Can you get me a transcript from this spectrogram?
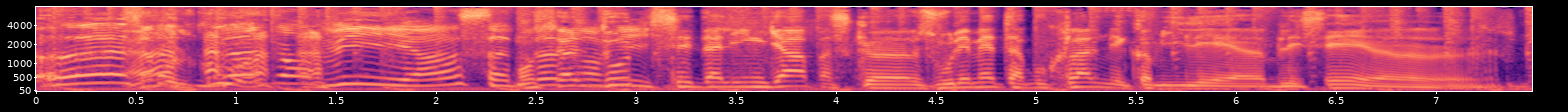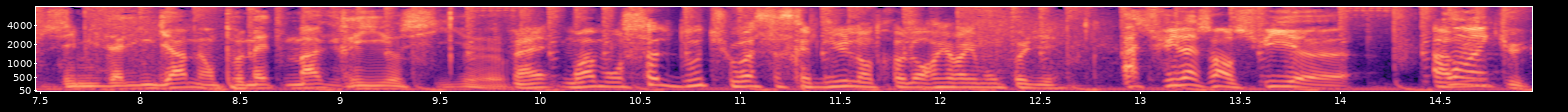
Ouais, ça vaut le coup, donne envie, hein, ça Mon donne seul envie. doute, c'est Dalinga parce que je voulais mettre Abouklal, mais comme il est euh, blessé, euh, j'ai mis Dalinga, mais on peut mettre Magri aussi. euh. Ouais, moi, mon seul doute, tu vois, ça serait le nul entre Lorient et Montpellier. Ah, celui-là, j'en suis euh, Ah oui. convaincu.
